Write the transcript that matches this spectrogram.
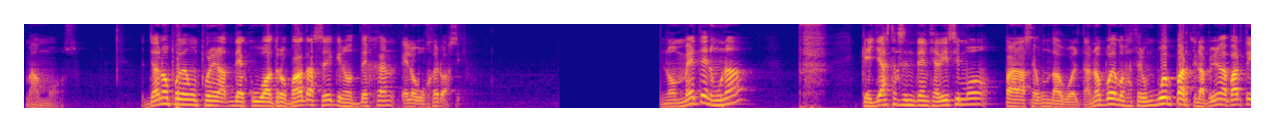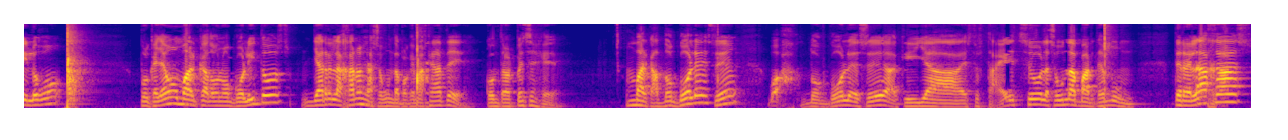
vamos. Ya no podemos poner de cuatro patas, eh, que nos dejan el agujero así. Nos meten una que ya está sentenciadísimo para la segunda vuelta. No podemos hacer un buen partido la primera parte y luego, porque hayamos marcado unos golitos, ya relajarnos en la segunda. Porque imagínate, contra el PSG. Marca dos goles, eh. Buah, dos goles, eh. Aquí ya esto está hecho. La segunda parte, boom. Te relajas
